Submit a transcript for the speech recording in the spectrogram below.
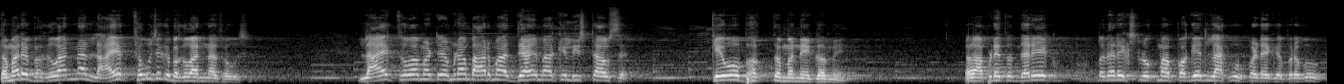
તમારે ભગવાનના લાયક થવું છે કે ભગવાનના થવું છે લાયક થવા માટે હમણાં બારમા અધ્યાયમાં કે લિસ્ટ આવશે કેવો ભક્ત મને ગમે હવે આપણે તો દરેક દરેક શ્લોકમાં પગે જ લાગવું પડે કે પ્રભુ,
